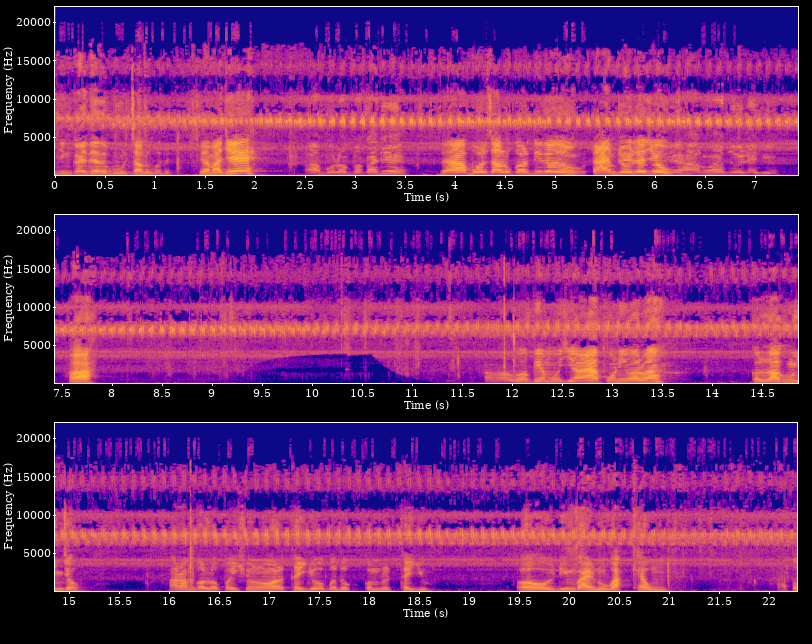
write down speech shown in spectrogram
તેમાજી કહી દે તો બોર ચાલુ કરી દે. તેમાજી હા બોલો પકાજી લે આ બોર ચાલુ કરી દીધો ટાઈમ જોઈ લેજો. સારું હા જોઈ લેજો. હા. હવે ભેમોજી આયા પોણી વાળવા કલાક હોઈને જાઉં. આરામ કરી લો પૈસાનો હળ થઈ ગયો બધું કમ્પ્લીટ થઈ ગયું. હવે ઓઈડીમ બાયનું વાખ્યા હું આ તો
